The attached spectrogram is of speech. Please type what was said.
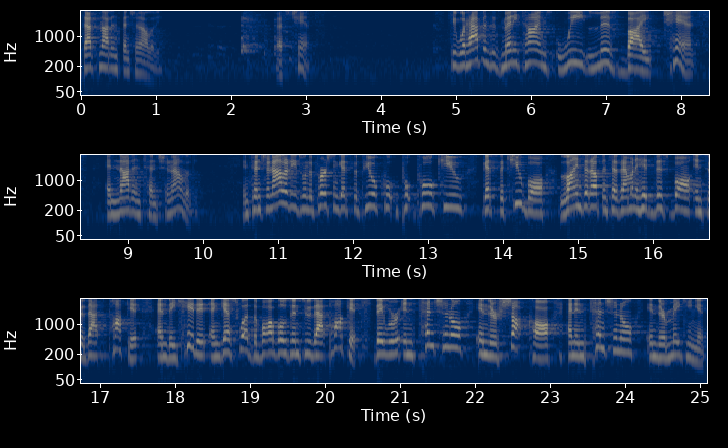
That's not intentionality. That's chance. See, what happens is many times we live by chance and not intentionality. Intentionality is when the person gets the pool, cue, gets the cue ball, lines it up, and says, I'm going to hit this ball into that pocket. And they hit it, and guess what? The ball goes into that pocket. They were intentional in their shot call and intentional in their making it.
